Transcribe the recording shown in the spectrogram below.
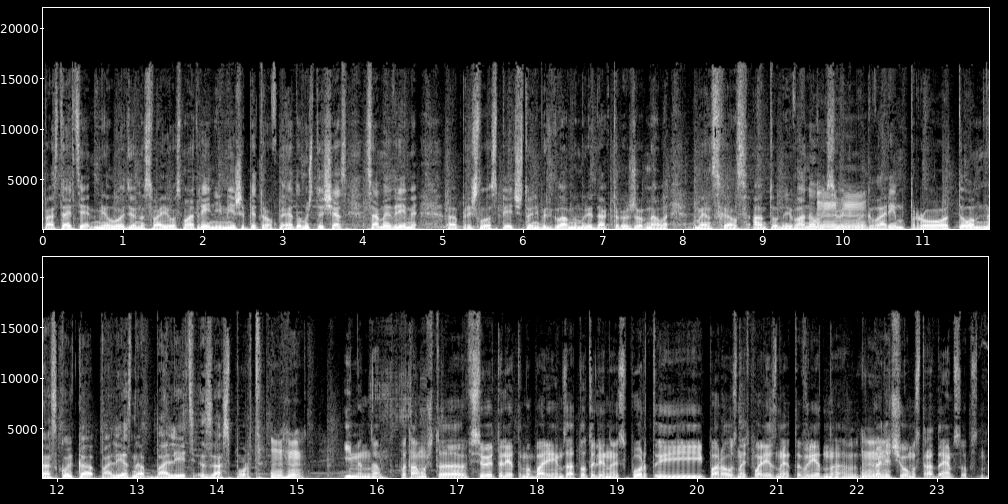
поставьте мелодию на свое усмотрение. Миша Петров. Но я думаю, что сейчас самое время э, пришло спеть что-нибудь главному редактору журнала Men's Health Антону Иванову. И Сегодня мы говорим про то, насколько полезно болеть за спорт. Мгм. Именно, потому что все это лето мы болеем за тот или иной спорт, и пора узнать, полезно это, вредно, ради чего мы страдаем, собственно.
